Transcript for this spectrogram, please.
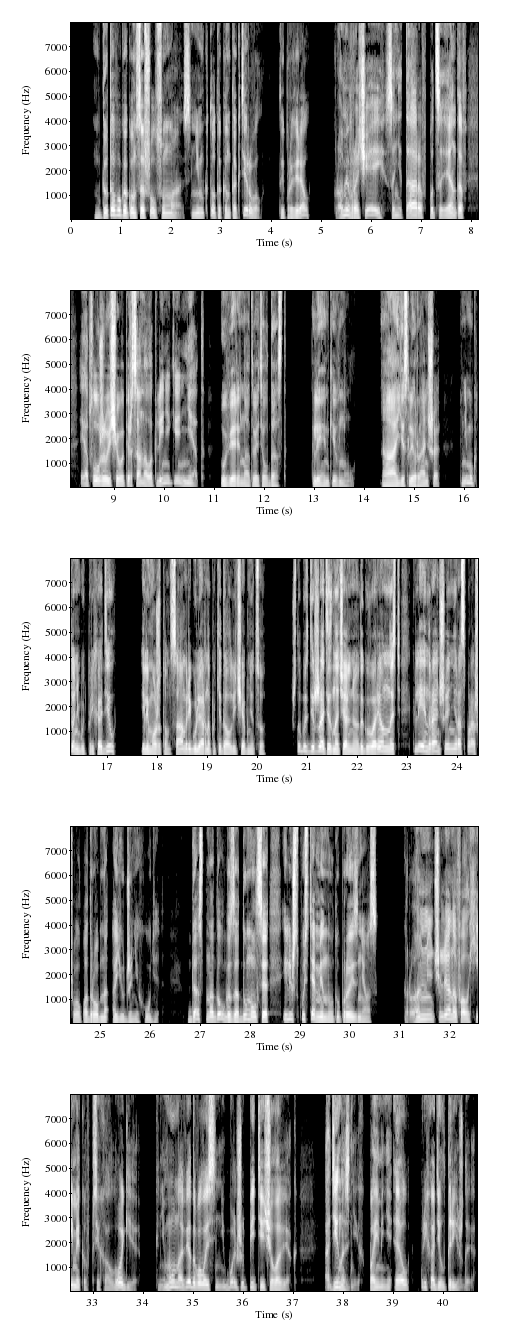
«До того, как он сошел с ума, с ним кто-то контактировал? Ты проверял?» «Кроме врачей, санитаров, пациентов и обслуживающего персонала клиники нет», — уверенно ответил Даст. Клейн кивнул. «А если раньше? К нему кто-нибудь приходил? Или, может, он сам регулярно покидал лечебницу? Чтобы сдержать изначальную договоренность, Клейн раньше не расспрашивал подробно о Юджине Худе. Даст надолго задумался и лишь спустя минуту произнес. Кроме членов алхимиков психологии, к нему наведывалось не больше пяти человек. Один из них, по имени Эл, приходил трижды.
